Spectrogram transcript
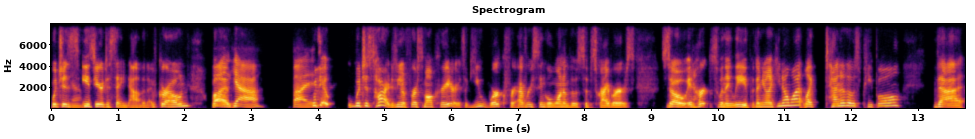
which is Yeah. easier to say now that i've grown well but yeah but which which is hard you know for a small creator it's like you work for every single one of those subscribers so Mm-hmm. it hurts when they leave but then you're like you know what like 10 of those people that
